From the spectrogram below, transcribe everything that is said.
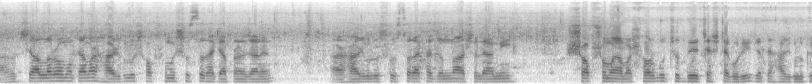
আর হচ্ছে আল্লাহর রহমতে আমার হাঁসগুলো সবসময় সুস্থ থাকে, আপনারা জানেন। আর হাঁসগুলো সুস্থ রাখার জন্য আসলে আমি সব সময় আমার সর্বোচ্চ দিয়ে চেষ্টা করি যাতে হাঁসগুলোকে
